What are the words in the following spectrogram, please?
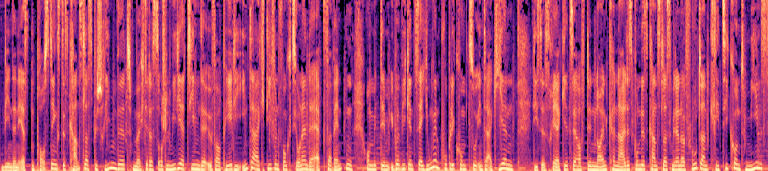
Wie in den ersten Postings des Kanzlers beschrieben wird, möchte das Social-Media-Team der ÖVP die interaktiven Funktionen der App verwenden, um mit dem überwiegend sehr jungen Publikum zu interagieren. Dieses reagierte auf den neuen Kanal des Bundeskanzlers mit einer Flut an Kritik und Memes.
